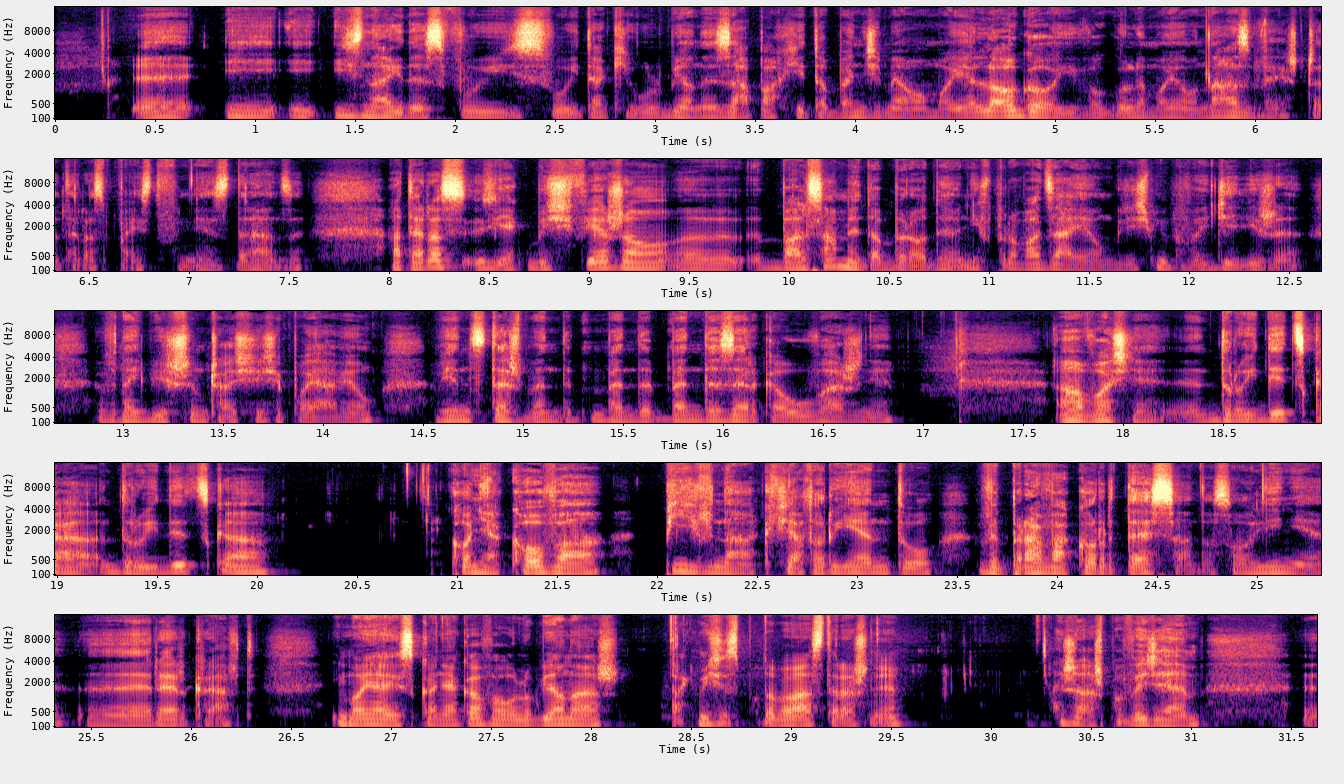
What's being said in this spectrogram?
i, i, i znajdę swój, swój taki ulubiony zapach i to będzie miało moje logo i w ogóle moją nazwę, jeszcze teraz Państwu nie zdradzę. A teraz jakby świeżą e, balsamy do brody oni wprowadzają, gdzieś mi powiedzieli, że w najbliższym czasie się pojawią, więc też będę, będę, będę zerkał uważnie. A właśnie, druidycka, druidycka, koniakowa, piwna, kwiat orientu, wyprawa Cortesa. To są linie e, Rarecraft. I moja jest koniakowa ulubiona, aż tak mi się spodobała strasznie, że aż powiedziałem, e,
